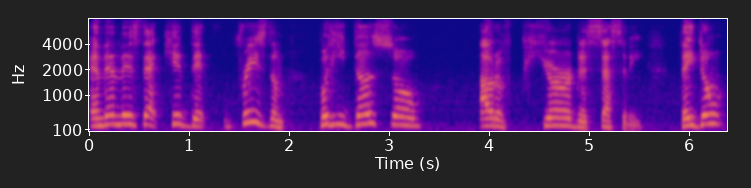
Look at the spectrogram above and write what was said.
And then there's that kid that frees them, but he does so out of pure necessity. They don't.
